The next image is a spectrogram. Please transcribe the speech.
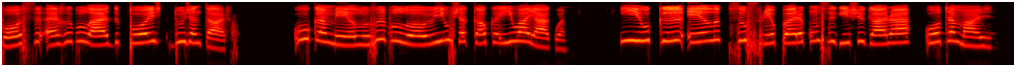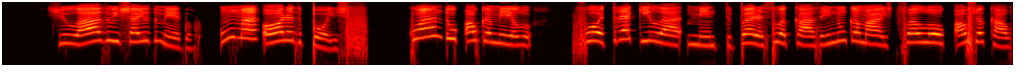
Posso a rebolar depois do jantar. O camelo rebolou e o chacal caiu à água. E o que ele sofreu para conseguir chegar à outra margem, gelado e cheio de medo. Uma hora depois, quando ao camelo foi tranquilamente para sua casa e nunca mais falou ao chacal.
